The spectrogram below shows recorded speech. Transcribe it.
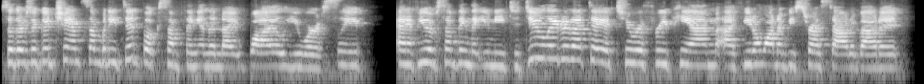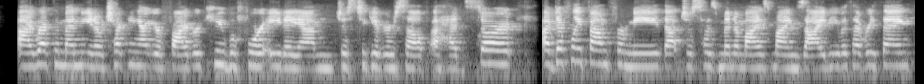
So there's a good chance somebody did book something in the night while you were asleep. And if you have something that you need to do later that day at 2 or 3 p.m., uh, if you don't want to be stressed out about it, I recommend, you know, checking out your Fiverr queue before 8 a.m. just to give yourself a head start. I've definitely found for me that just has minimized my anxiety with everything.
